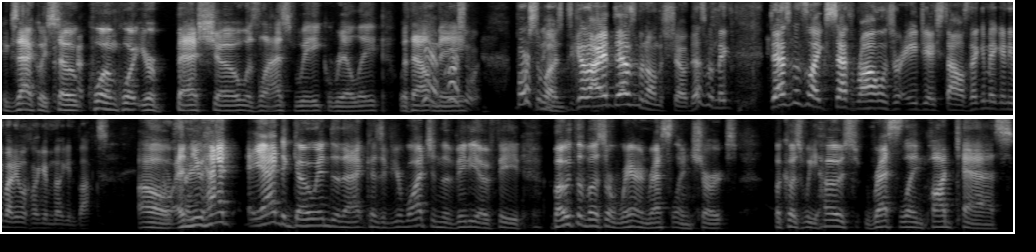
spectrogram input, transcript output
Exactly. So, quote unquote, your best show was last week, really, without yeah, me. Of course, it, wa- course it I was because I had Desmond on the show. Desmond makes Desmond's like Seth Rollins or AJ Styles. They can make anybody look like a million bucks. Oh, and you had you had to go into that because if you're watching the video feed, both of us are wearing wrestling shirts because we host wrestling podcasts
